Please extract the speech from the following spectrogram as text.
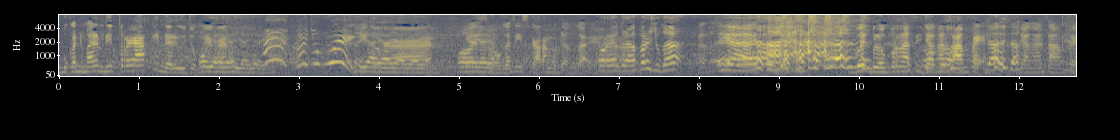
bukan dimarahin diteriakin dari ujung oh ya iya kan iya iya iya "Eh, baju gue Iya, gitu iya, iya, iya, iya. kan. Oh, ya iya, iya. semoga sih sekarang udah enggak ya koreografer juga Iya, itu gue belum pernah sih Oh, jangan belum. sampai Jangan sampai. jangan sampai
